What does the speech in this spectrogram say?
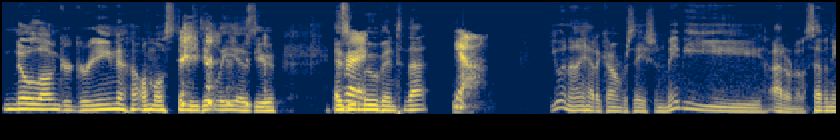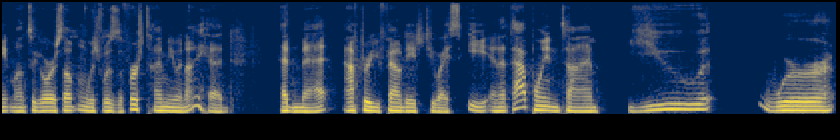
no longer green almost immediately as you as right. you move into that. Yeah. You and I had a conversation maybe I don't know seven eight months ago or something, which was the first time you and I had had met after you found HTYC, and at that point in time, you were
